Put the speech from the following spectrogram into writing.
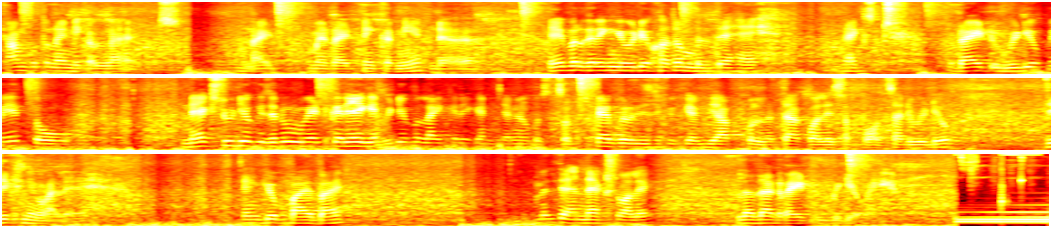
शाम को तो नहीं निकलना है. नाइट में राइड नहीं करनी है. यहीं पर करेंगे वीडियो ख़त्म, मिलते हैं नेक्स्ट राइड वीडियो पे. तो नेक्स्ट वीडियो की ज़रूर वेट करिएगा। वीडियो को लाइक करिएगा चैनल को सब्सक्राइब कर दीजिए क्योंकि अभी आपको लद्दाख वाले सब बहुत सारे वीडियो दिखने वाले हैं। थैंक यू बाय बाय मिलते हैं नेक्स्ट वाले लद्दाख राइड वीडियो में।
